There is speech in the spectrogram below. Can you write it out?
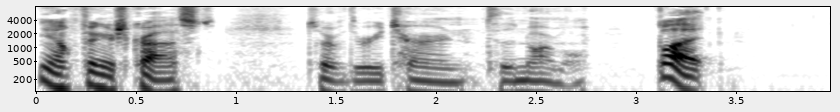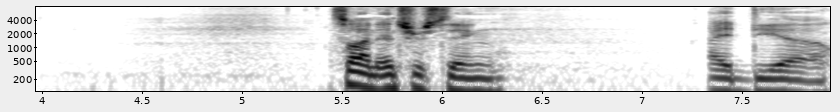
you know, fingers crossed, sort of the return to the normal. But I saw an interesting idea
